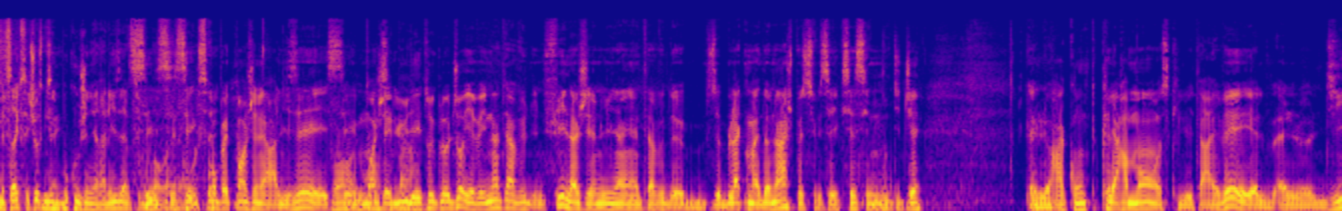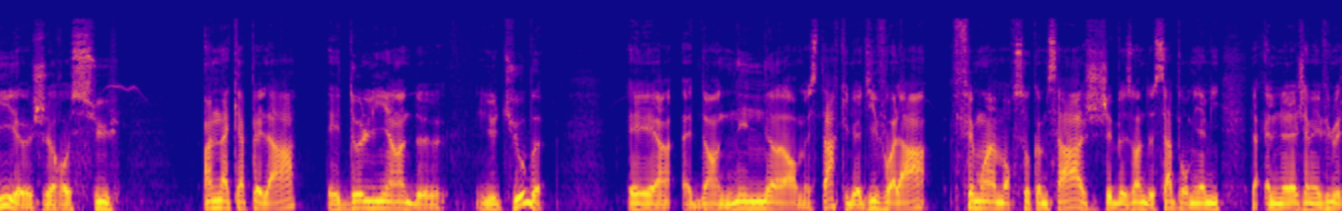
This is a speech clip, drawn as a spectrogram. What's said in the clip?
c'est vrai que c'est quelque chose qui est beaucoup généralisé. C'est complètement généralisé. Et Bon, moi j'ai lu pas- des trucs l'autre jour. Il y avait une interview d'une fille. Là, j'ai lu une interview de The Black Madonna. Je sais pas si vous savez c'est. Une DJ. Elle le raconte clairement ce qui lui est arrivé et elle, elle dit euh, j'ai reçu un acapella et deux liens de YouTube et un- d'un énorme star qui lui a dit voilà fais-moi un morceau comme ça j'ai besoin de ça pour Miami elle ne l'a jamais vu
